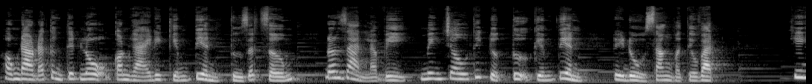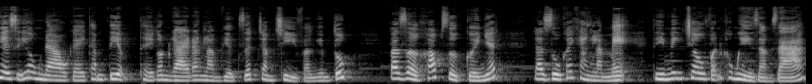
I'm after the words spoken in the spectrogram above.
Hồng Đào đã từng tiết lộ con gái đi kiếm tiền từ rất sớm, đơn giản là vì Minh Châu thích được tự kiếm tiền để đổ xăng và tiêu vặt. Khi nghệ sĩ Hồng Đào ghé thăm tiệm thấy con gái đang làm việc rất chăm chỉ và nghiêm túc và giờ khóc giờ cười nhất là dù khách hàng là mẹ thì Minh Châu vẫn không hề giảm giá.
